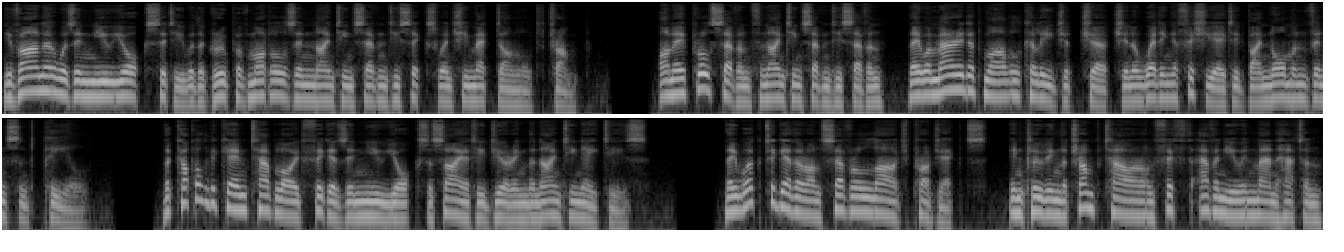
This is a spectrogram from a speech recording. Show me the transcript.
Ivana was in New York City with a group of models in 1976 when she met Donald Trump. On April 7, 1977, they were married at Marble Collegiate Church in a wedding officiated by Norman Vincent Peale. The couple became tabloid figures in New York society during the 1980s. They worked together on several large projects, including the Trump Tower on Fifth Avenue in Manhattan,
